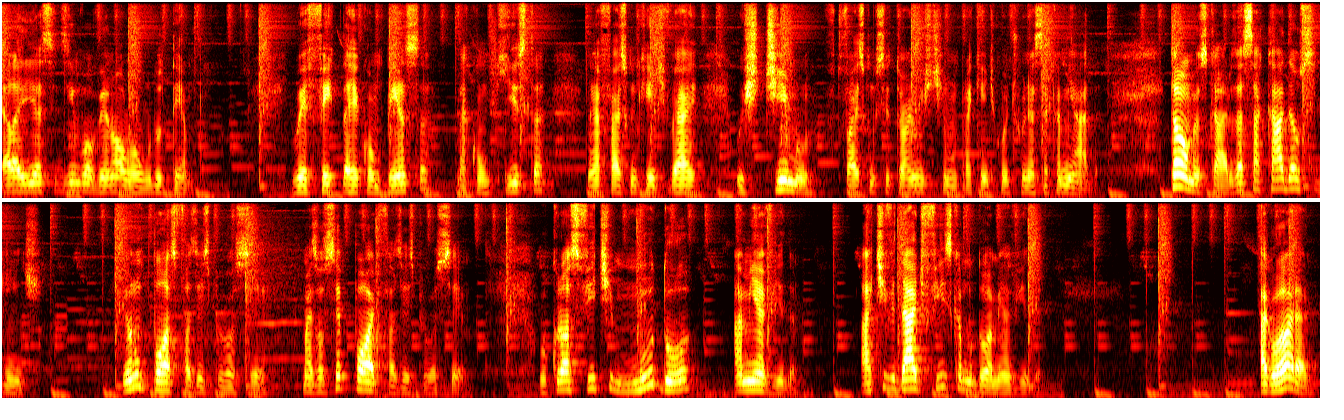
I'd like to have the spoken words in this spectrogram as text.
ela ia se desenvolvendo ao longo do tempo. O efeito da recompensa, da conquista, né, faz com que a gente vai, o estímulo faz com que se torne um estímulo para que a gente continue nessa caminhada. Então, meus caros, a sacada é o seguinte: eu não posso fazer isso por você, mas você pode fazer isso por você. O CrossFit mudou a minha vida. A atividade física mudou a minha vida. Agora,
